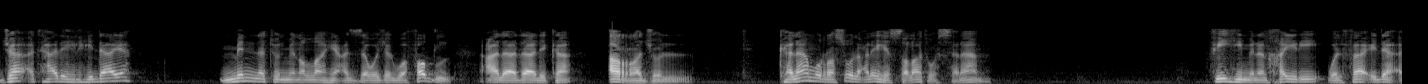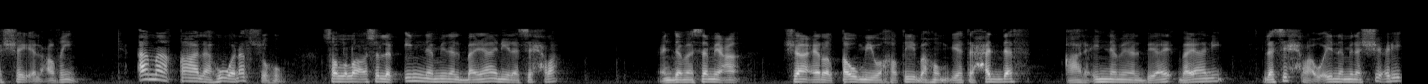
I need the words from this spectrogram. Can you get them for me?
جاءت هذه الهداية منة من الله عز وجل وفضل على ذلك الرجل. كلام الرسول عليه الصلاة والسلام فيه من الخير والفائدة الشيء العظيم. أما قال هو نفسه صلى الله عليه وسلم إن من البيان لسحرة عندما سمع شاعر القوم وخطيبهم يتحدث قال إن من البيان لسحرة وإن من الشعر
